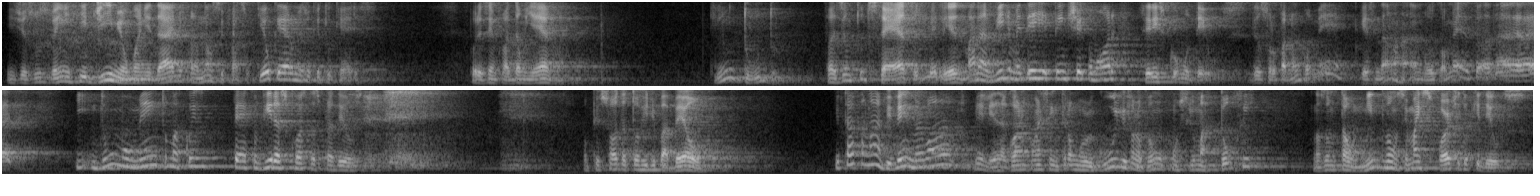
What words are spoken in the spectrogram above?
E Jesus vem e redime a humanidade e fala: não se faça o que eu quero, mas o que tu queres. Por exemplo, Adão e Eva tinham tudo, faziam tudo certo, tudo beleza, maravilha, mas de repente chega uma hora, sereis como Deus. Deus falou para não comer, porque senão não vou comer. E de um momento uma coisa peca, vira as costas para Deus. O pessoal da Torre de Babel, que estava lá vivendo normal, beleza, agora começa a entrar um orgulho e fala: vamos construir uma torre, nós vamos estar unidos, vamos ser mais fortes do que Deus.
